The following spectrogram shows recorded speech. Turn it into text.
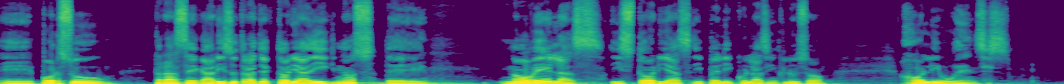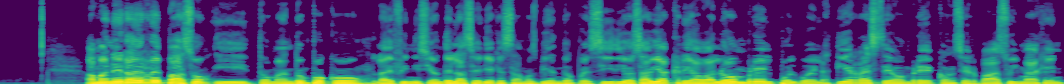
eh, por su trasegar y su trayectoria dignos de novelas, historias y películas incluso hollywoodenses. A manera de repaso y tomando un poco la definición de la serie que estamos viendo, pues sí, Dios había creado al hombre, el polvo de la tierra, este hombre conservaba su imagen,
